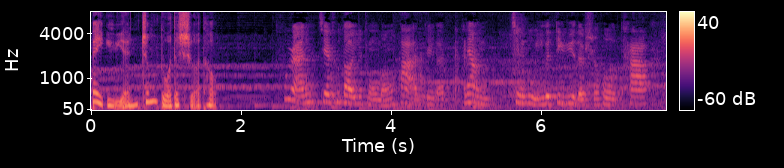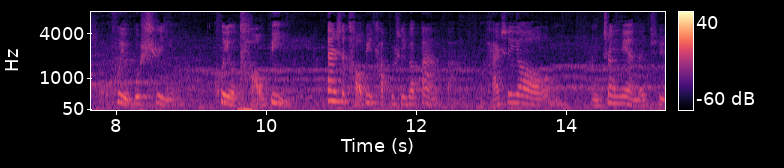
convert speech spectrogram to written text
被语言争夺的舌头，突然接触到一种文化，这个大量进入一个地域的时候，他会有不适应。会有逃避，但是逃避它不是一个办法，还是要很正面的去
